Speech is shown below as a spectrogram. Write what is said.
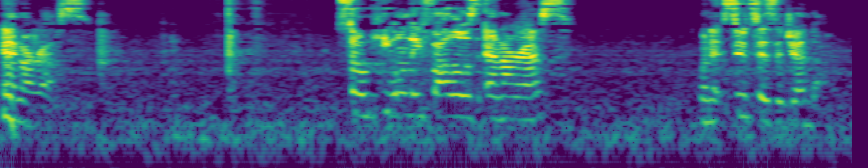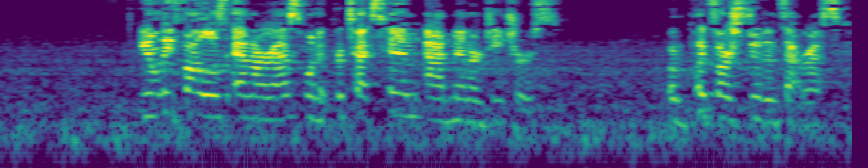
NRS. So he only follows NRS when it suits his agenda. He only follows NRS when it protects him, admin, or teachers, or puts our students at risk.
